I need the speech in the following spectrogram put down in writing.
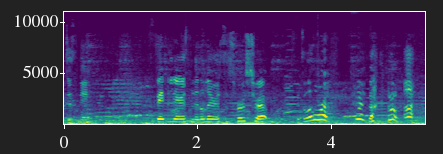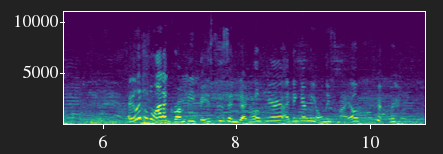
Disney. Baby and Littlelirious' first trip. It's a little rough, not gonna lie. I feel like there's a lot of grumpy faces in general here. I think I'm the only smile.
